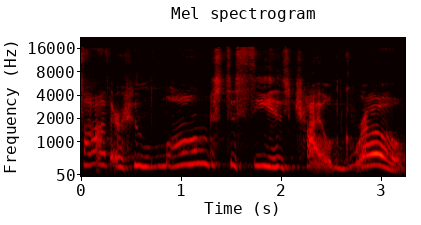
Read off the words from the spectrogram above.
father who longs to see his child grow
